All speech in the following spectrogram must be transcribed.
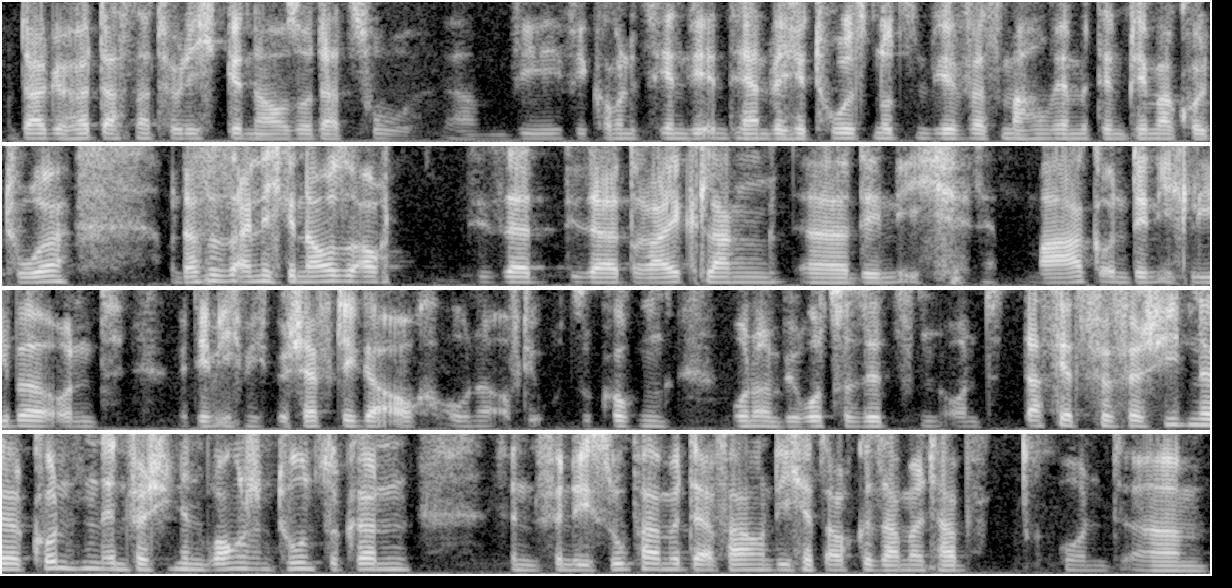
Und da gehört das natürlich genauso dazu. Ähm, wie, wie kommunizieren wir intern, welche Tools nutzen wir, was machen wir mit dem Thema Kultur? Und das ist eigentlich genauso auch dieser, dieser Dreiklang, äh, den ich mag und den ich liebe und mit dem ich mich beschäftige, auch ohne auf die Uhr zu gucken, ohne im Büro zu sitzen. Und das jetzt für verschiedene Kunden in verschiedenen Branchen tun zu können, finde find ich super mit der Erfahrung, die ich jetzt auch gesammelt habe. Und ähm,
